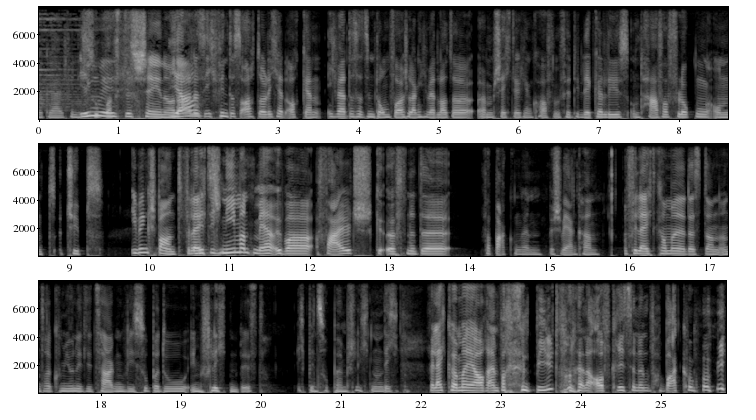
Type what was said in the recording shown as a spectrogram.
urgeil, finde ich Irgendwie super. ist das schön, oder? Ja, das, ich finde das auch toll. Ich hätte auch gern, ich werde das jetzt im Dom vorschlagen, ich werde lauter ähm, Schächtelchen kaufen für die Leckerlis und Haferflocken und Chips. ich bin gespannt. Damit Vielleicht sich niemand mehr über falsch geöffnete Verpackungen beschweren kann. Vielleicht kann man das dann unserer Community sagen, wie super du im Schlichten bist. Ich bin super im Schlichten und ich, vielleicht können wir ja auch einfach ein Bild von einer aufgerissenen Verpackung von mir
